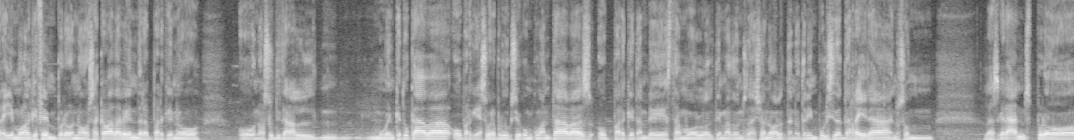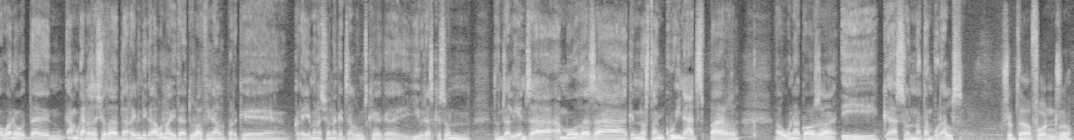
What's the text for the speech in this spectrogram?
creiem molt el que fem però no s'acaba de vendre perquè no o no ha sortit en el moment que tocava, o perquè hi ha sobreproducció, com comentaves, o perquè també està molt el tema doncs, d'això, doncs, no? de no tenim publicitat darrere, no som les grans, però bueno, de, amb ganes això de, de reivindicar la bona literatura al final, perquè creiem en això, en aquests àlbums, que, que llibres que són doncs, aliens a, a modes, a, que no estan cuinats per alguna cosa i que són atemporals. Concepte de fons, no?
